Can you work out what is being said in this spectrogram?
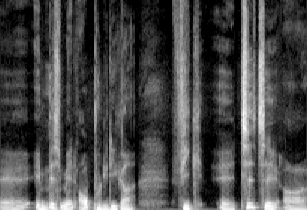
øh, embedsmænd og politikere fik øh, tid til og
